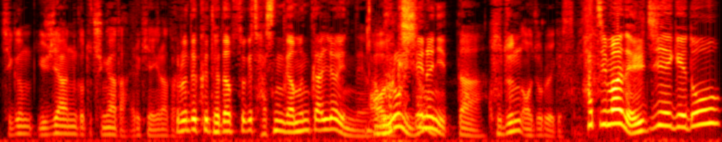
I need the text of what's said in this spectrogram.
지금 유지하는 것도 중요하다. 이렇게 얘기를 하더라고요. 그런데 그 대답 속에 자신감은 깔려 있네요. 아. 확신은 있다. 굳은 어조로 얘기했습니다. 하지만 LG에게도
